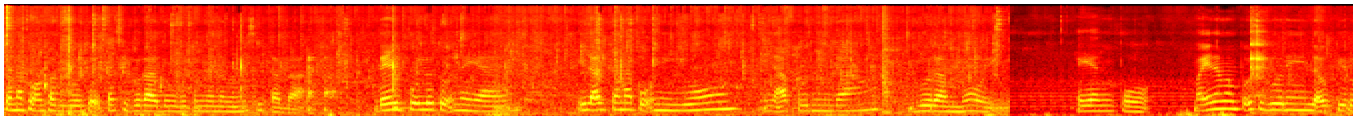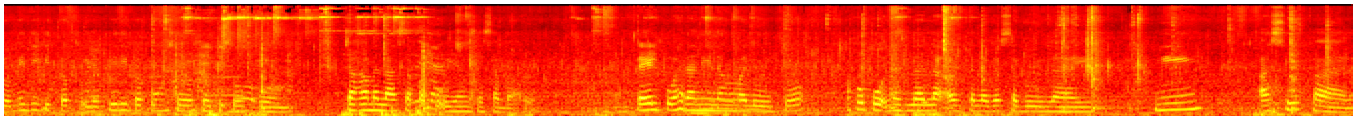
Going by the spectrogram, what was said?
na po ang pagluto. Tapos siguradong gutom na naman si Taba. Dahil po luto na yan, ilaagta na po niyong inaapod nilang guramoy. Ayan po. May naman po siguro yung laog pero may dikit pa po yan. Pili pa pong tikopon. Tsaka malasa pa po yan sa sabaw. Dahil po harani ng maluto, ako po naglalaag talaga sa gulay ni asukar.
